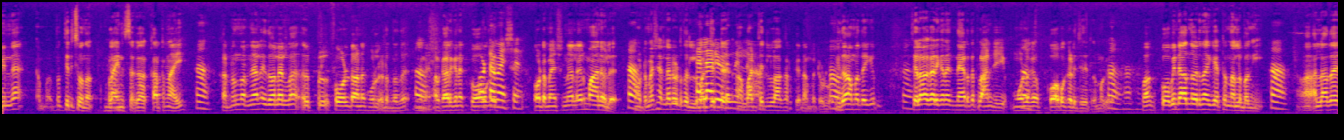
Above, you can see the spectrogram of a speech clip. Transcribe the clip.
പിന്നെ തിരിച്ചു വന്നു. ബ്ലൈൻഡ്സ് കർട്ടനായി കർട്ടൻ എന്ന് പറഞ്ഞാൽ ഇതുപോലെയുള്ള റിപ്പിൾ ഫോൾഡ് ആണ് കൂടുതൽ ഇടുന്നത്. ആൾക്കാർക്ക് ഇങ്ങനെ ഓട്ടോമേഷൻ ഓട്ടോമേഷൻ അല്ലെങ്കിൽ മാനുവൽ ഓട്ടോമേഷൻ എല്ലാവരും എടുത്തില്ല ബഡ്ജറ്റ് ബഡ്ജറ്റുള്ള ആൾക്കാർക്ക് ഇടാൻ പറ്റുള്ളൂ. ഇതാകുമ്പോഴത്തേക്കും ചില ആൾക്കാർ ഇങ്ങനെ നേരത്തെ പ്ലാൻ ചെയ്യും. മുകളിൽ കോപൊക്കെ അടിച്ചിട്ട് നമുക്ക്. അപ്പൊ കോബിന്റെ അകത്ത് വരുന്നതൊക്കെ ഏറ്റവും നല്ല ഭംഗി. അല്ലാതെ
